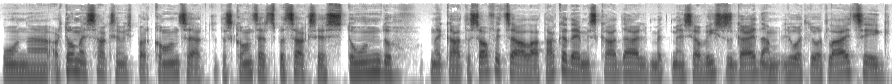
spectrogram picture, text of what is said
Un, uh, ar to mēs sāksim vispār koncertu. Tas koncerts pat sāksies stundu nekā tas oficiālā, tā akadēmiskā daļa, bet mēs jau visus gaidām ļoti, ļoti laicīgi,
